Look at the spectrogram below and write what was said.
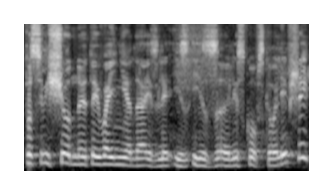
посвященную этой войне, да, из, из, из Лесковского «Левши».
